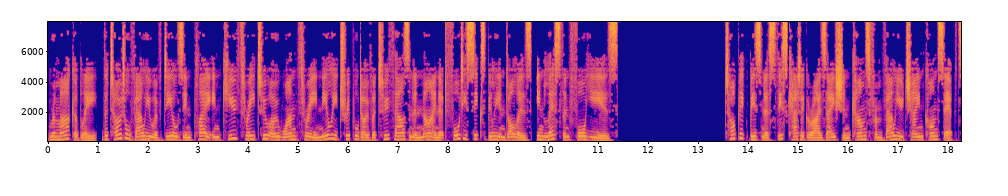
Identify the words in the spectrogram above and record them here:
Remarkably, the total value of deals in play in Q3 2013 nearly tripled over 2009 at $46 billion, in less than four years. Topic business This categorization comes from value chain concepts,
